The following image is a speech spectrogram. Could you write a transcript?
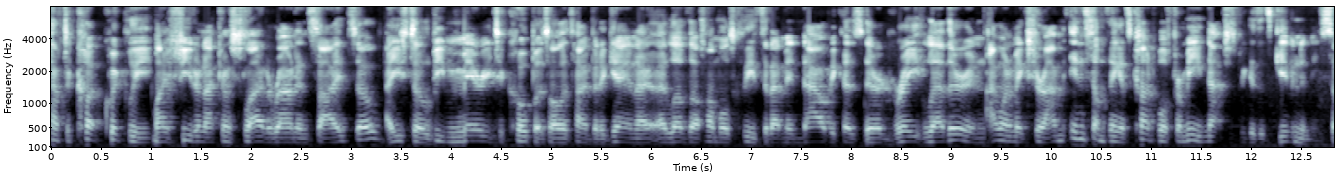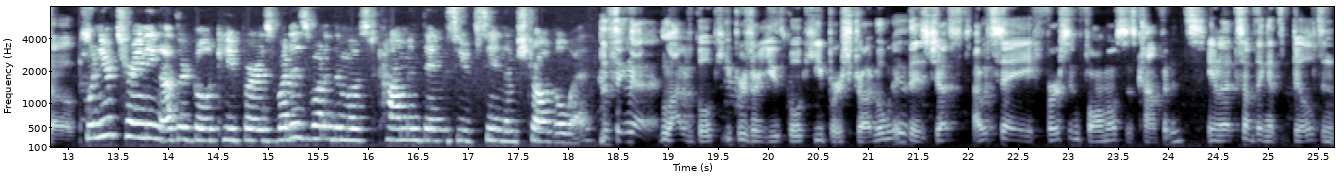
have to cut quickly, my feet are not going to slide around inside. So I used to be married to Copas all the time, but again, I, I love the Hummels cleats that I'm in now because they're great leather, and I want to make sure I'm in something that's comfortable for me, not just because it's given to me. So when you're training other goalkeepers, what is one of the most common things you've seen them struggle with? The thing that a lot of goalkeepers or youth goalkeepers struggle with is just, I would say, first and foremost, is confidence. You know, that's something that's built and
